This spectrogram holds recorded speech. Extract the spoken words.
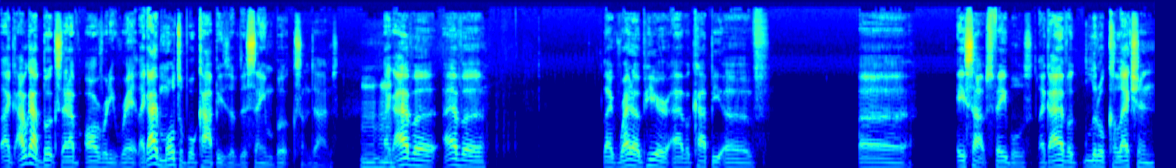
like I've got books that I've already read. Like I have multiple copies of the same book sometimes. hmm Like I have a I have a like right up here I have a copy of uh Aesop's Fables. Like I have a little collection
